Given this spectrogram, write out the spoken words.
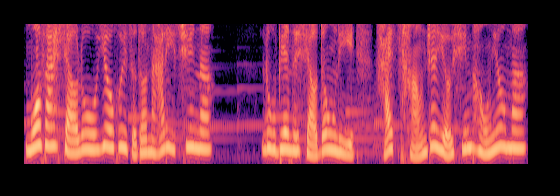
魔法小路又会走到哪里去呢？路边的小洞里还藏着有新朋友吗？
